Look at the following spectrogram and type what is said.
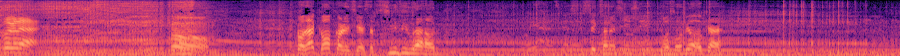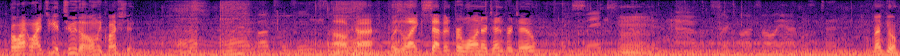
Look at that. Boom. Bro, that golf cart is yes, obscenely loud. Well, yeah, it's got a 600 cc? Oh, snowmobile? Okay. But why, why'd you get two though? Only question. 10 bucks for two. So okay. Was it like seven for one or ten for two? Like six. Mm. I didn't have six bucks. All I had was a 10. Thank you.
